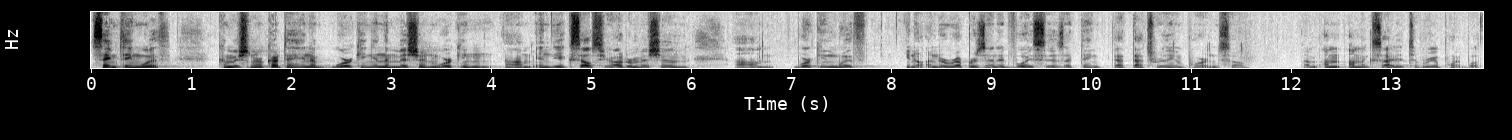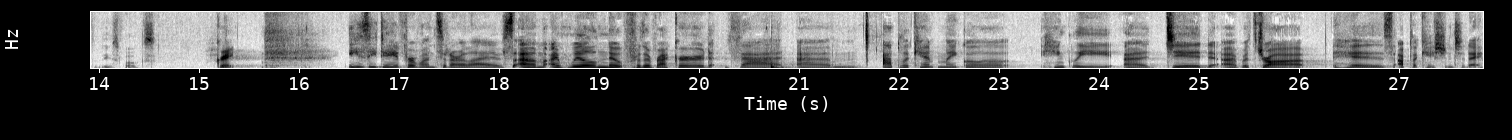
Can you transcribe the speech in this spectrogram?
same thing with Commissioner Cartagena working in the mission, working um, in the Excelsior Outer Mission, um, working with you know underrepresented voices. I think that that's really important. So, I'm, I'm, I'm excited to reappoint both of these folks. Great. Easy day for once in our lives. Um, I will note for the record that um, applicant Michael Hinckley uh, did uh, withdraw his application today.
